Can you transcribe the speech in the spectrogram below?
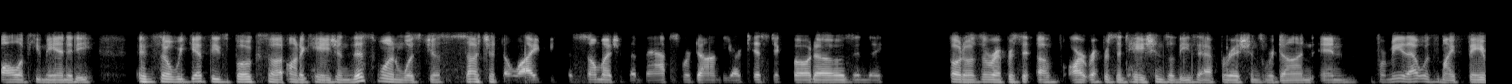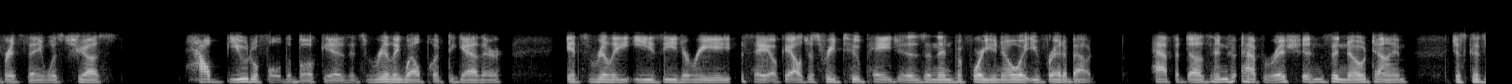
all of humanity. And so we get these books uh, on occasion. This one was just such a delight because so much of the maps were done, the artistic photos and the photos of, represent, of art representations of these apparitions were done. And for me, that was my favorite thing was just how beautiful the book is. It's really well put together. It's really easy to read. Say, okay, I'll just read two pages, and then before you know it, you've read about half a dozen apparitions in no time just because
